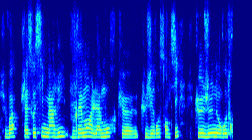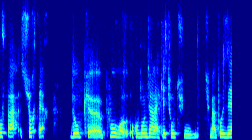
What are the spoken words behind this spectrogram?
tu vois, j'associe Marie vraiment à l'amour que, que j'ai ressenti, que je ne retrouve pas sur Terre. Donc, euh, pour rebondir à la question que tu, tu m'as posée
